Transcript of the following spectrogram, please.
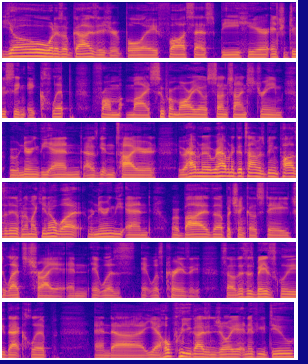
Yo, what is up, guys? It's your boy PhosSB here, introducing a clip from my Super Mario Sunshine stream. We were nearing the end. I was getting tired. We were having a we are having a good time. It was being positive, and I'm like, you know what? We're nearing the end. We're by the pachinko stage. Let's try it, and it was it was crazy. So this is basically that clip, and uh, yeah, hopefully you guys enjoy it. And if you do,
